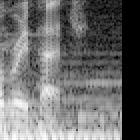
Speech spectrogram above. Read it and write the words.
Strawberry Patch.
